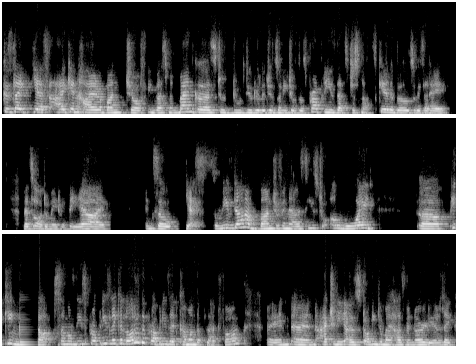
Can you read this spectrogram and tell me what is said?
because like yes i can hire a bunch of investment bankers to do due diligence on each of those properties that's just not scalable so we said hey let's automate with ai and so yes so we've done a bunch of analyses to avoid uh, picking up some of these properties. Like a lot of the properties that come on the platform, and and actually, I was talking to my husband earlier. Like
